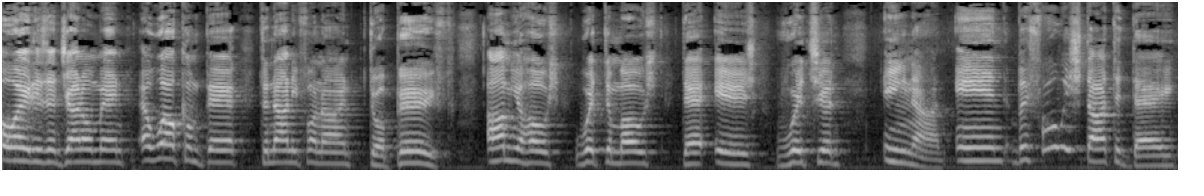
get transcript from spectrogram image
Ladies and gentlemen, and welcome back to 949 The Beef. I'm your host with the most, that is Richard Enon. And before we start today,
